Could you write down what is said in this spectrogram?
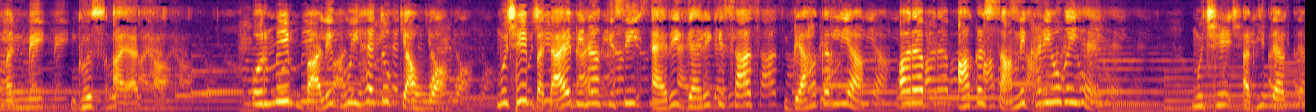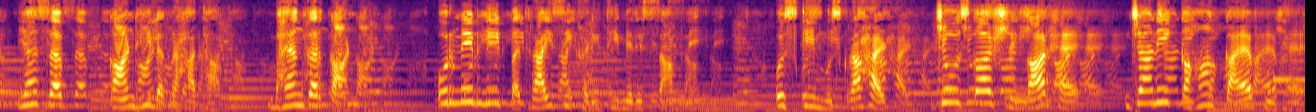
मन में घुस आया था। उर्मी बालिग हुई है तो क्या हुआ? मुझे बताए बिना किसी ऐरे गहरे के साथ ब्याह कर लिया और अब आकर सामने खड़ी हो गई है। मुझे अभी तक यह सब कांड ही लग रहा था। भयंकर कांड। उर्मे भी पथराई सी खड़ी थी मेरे सामने। उसकी मुस्कुराहट, जो उसका श्रृंगार है, जाने कहाँ गायब हुई है।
